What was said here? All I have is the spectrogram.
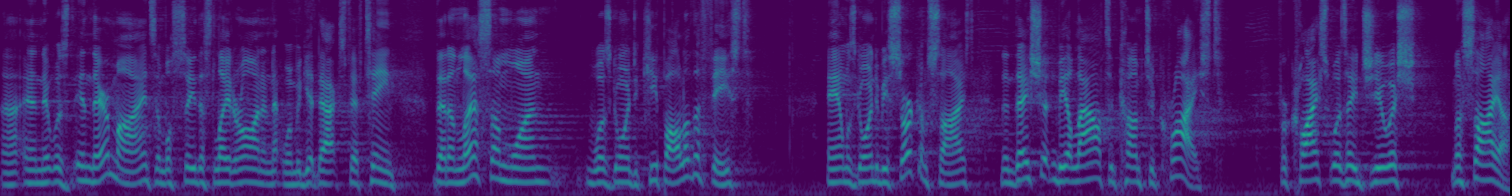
uh, and it was in their minds, and we'll see this later on and when we get to Acts 15, that unless someone was going to keep all of the feast and was going to be circumcised, then they shouldn't be allowed to come to Christ. For Christ was a Jewish Messiah.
